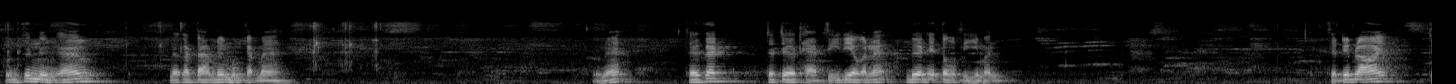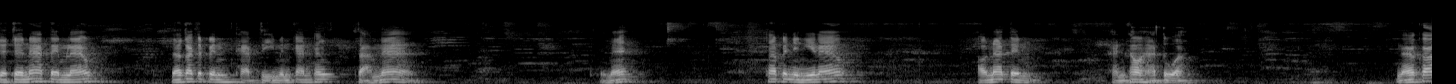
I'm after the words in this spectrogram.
หมุนขึ้นหนึ่งครั้ง แล้วก็ตามด้วยหมุนกลับมาเห็นไหมเธอก็จะเจอแถบสีเดียวกันแล้วเลื่อนให้ตรงสีมัน เสร็จเรียบร้อย จะเจอหน้าเต็มแล้ว แล้วก็จะเป็นแถบสีเหมือนกันทั้งสามหน้า เห็นไหมถ้าเป็นอย่างนี้แล้ว เอาหน้าเต็มหันเข้าหาตัว แล้วก็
